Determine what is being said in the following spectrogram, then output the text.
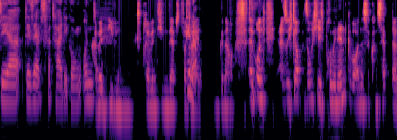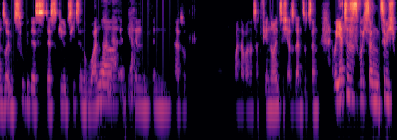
der, der Selbstverteidigung. Und Präventiven präventiven genau, Selbstverteidigung, genau. Ähm, und also ich glaube, so richtig prominent geworden ist das Konzept dann so im Zuge des des Genozids in Ruanda, in ja. in in also Ruanda war 1994, also dann sozusagen aber jetzt ist es, würde ich sagen, ziemlich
